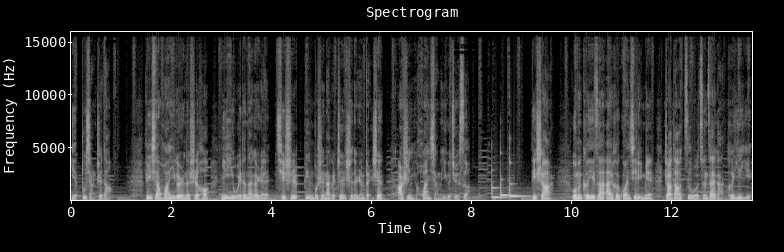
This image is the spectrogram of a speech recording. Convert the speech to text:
也不想知道。理想化一个人的时候，你以为的那个人，其实并不是那个真实的人本身，而是你幻想的一个角色。第十二，我们可以在爱和关系里面找到自我存在感和意义，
